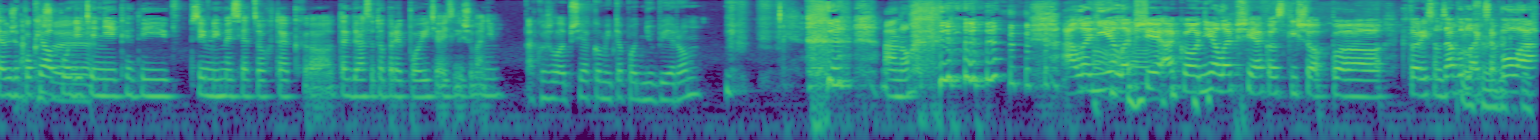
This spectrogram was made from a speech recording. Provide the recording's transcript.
takže pokiaľ akože... pôjdete niekedy v zimných mesiacoch, tak, uh, tak dá sa to prepojiť aj s lyžovaním. Akože lepšie ako my to pod Ňubierom? Áno. Ale nie lepšie ako, nie lepšie ako ski shop, eh, ktorý som zabudla, ak sa volá.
